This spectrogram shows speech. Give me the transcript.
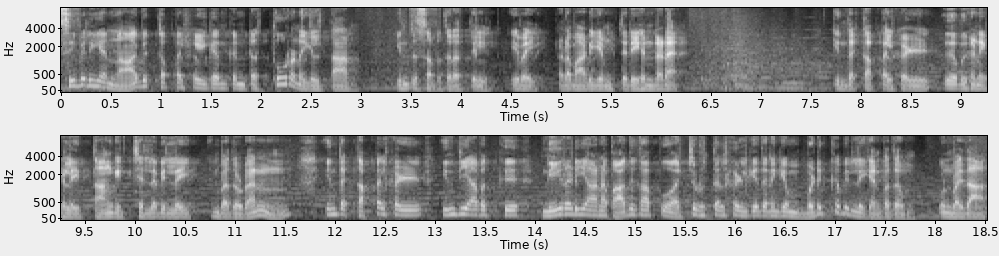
சிவிலியன் ஆய்வுக் கப்பல்கள் என்கின்ற தூரணையில்தான் இந்து சமுத்திரத்தில் இவை நடமாடியும் தெரிகின்றன. இந்த கப்பல்கள் ஏவுகணைகளை தாங்கிச் செல்லவில்லை என்பதுடன் இந்த கப்பல்கள் இந்தியாவுக்கு நேரடியான பாதுகாப்பு அச்சுறுத்தல்கள் எதனையும் விடுக்கவில்லை என்பதும் உண்மைதான்.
